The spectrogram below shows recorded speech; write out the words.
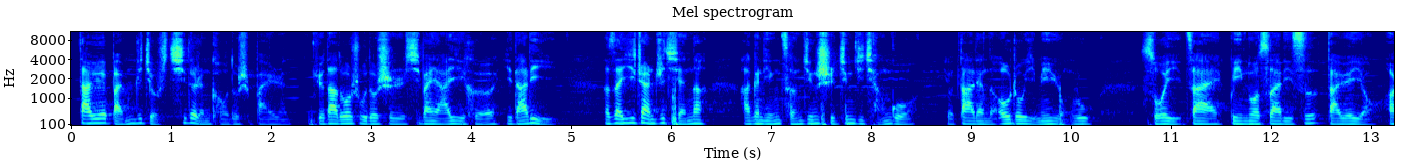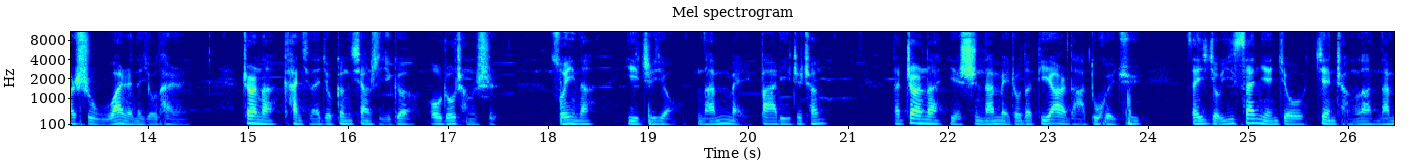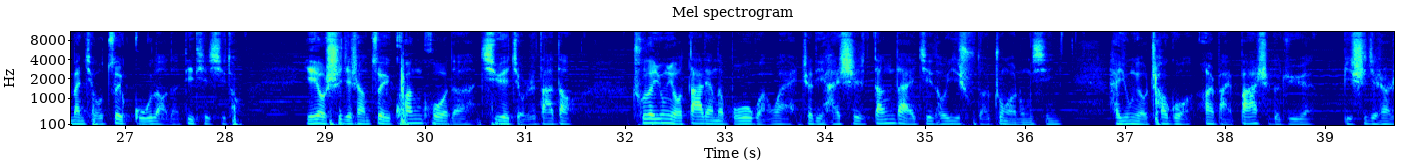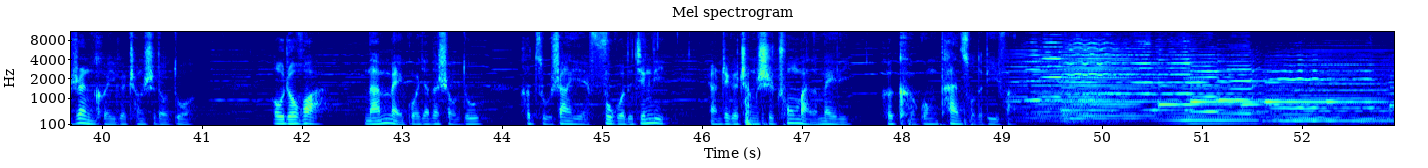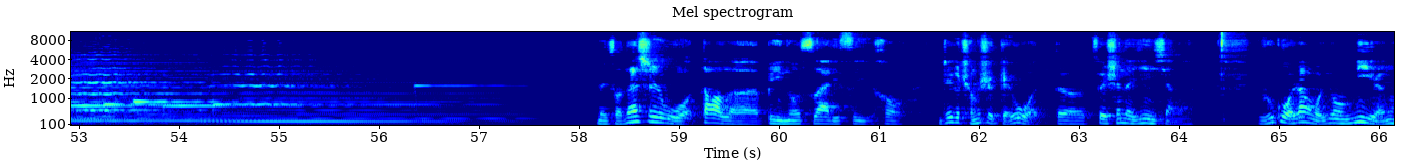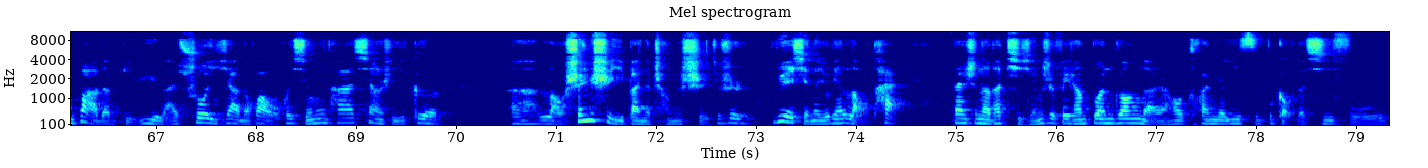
大约百分之九十七的人口都是白人，绝大多数都是西班牙裔和意大利裔。那在一战之前呢？阿根廷曾经是经济强国，有大量的欧洲移民涌入，所以在布宜诺斯艾利斯大约有二十五万人的犹太人。这儿呢看起来就更像是一个欧洲城市，所以呢一直有南美巴黎之称。那这儿呢也是南美洲的第二大都会区，在一九一三年就建成了南半球最古老的地铁系统，也有世界上最宽阔的七月九日大道。除了拥有大量的博物馆外，这里还是当代街头艺术的重要中心。还拥有超过二百八十个剧院，比世界上任何一个城市都多。欧洲化、南美国家的首都和祖上也富过的经历，让这个城市充满了魅力和可供探索的地方。没错，但是我到了布宜诺斯艾利斯以后，这个城市给我的最深的印象啊，如果让我用拟人化的比喻来说一下的话，我会形容它像是一个呃老绅士一般的城市，就是略显得有点老态，但是呢，它体型是非常端庄的，然后穿着一丝不苟的西服。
